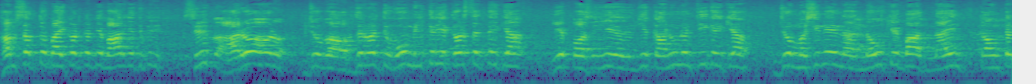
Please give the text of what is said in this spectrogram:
हम सब तो बाइकआउट करके बाहर गए थे फिर सिर्फ़ आर और जो ऑब्जर्वर थे वो मिलकर ये कर सकते क्या? ये ये ये कानून ठीक है क्या? जो मशीनें नौ के बाद नाइन्थ काउंटर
